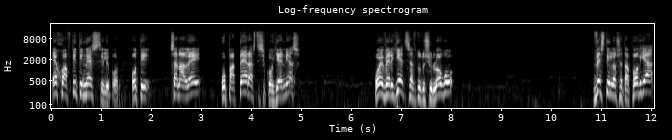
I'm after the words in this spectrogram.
Έχω αυτή την αίσθηση λοιπόν ότι σαν να λέει ο πατέρας της οικογένειας, ο ευεργέτης αυτού του συλλόγου δεν στήλωσε τα πόδια,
